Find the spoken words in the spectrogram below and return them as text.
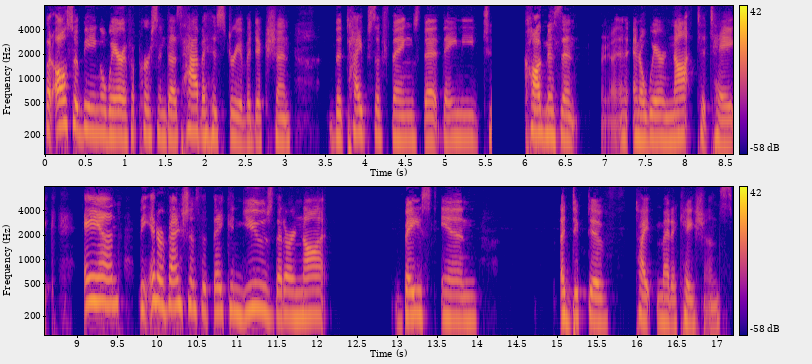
but also being aware if a person does have a history of addiction, the types of things that they need to cognizant and aware not to take and the interventions that they can use that are not based in addictive type medications.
